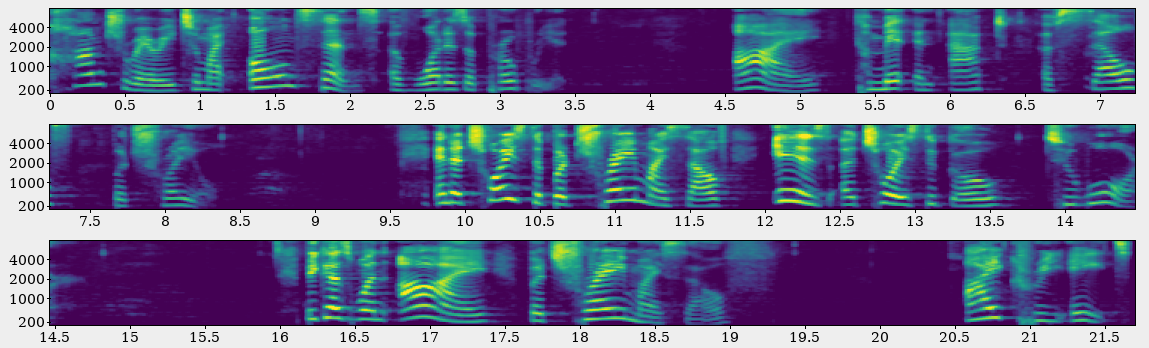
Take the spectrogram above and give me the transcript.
contrary to my own sense of what is appropriate, I commit an act of self betrayal. And a choice to betray myself is a choice to go to war. Because when I betray myself, I create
